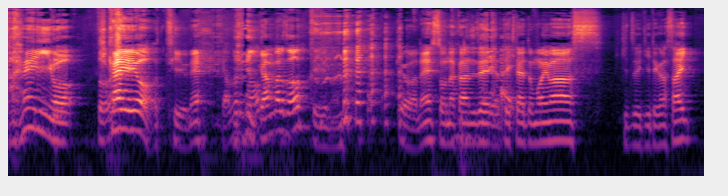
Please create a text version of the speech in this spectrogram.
カフェインを控えようっていうね。頑張るぞ。頑張るぞっていうのね。今日はねそんな感じでやっていきたいと思います、引き続き聞いてください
